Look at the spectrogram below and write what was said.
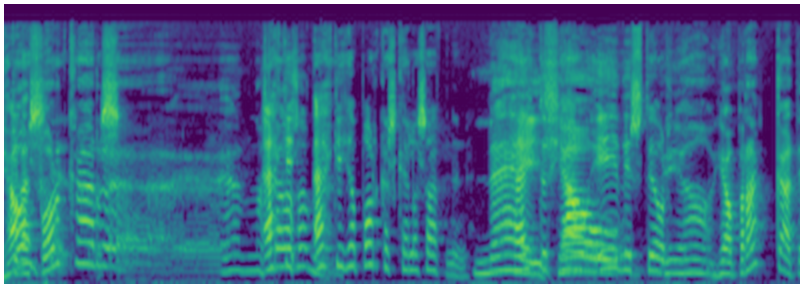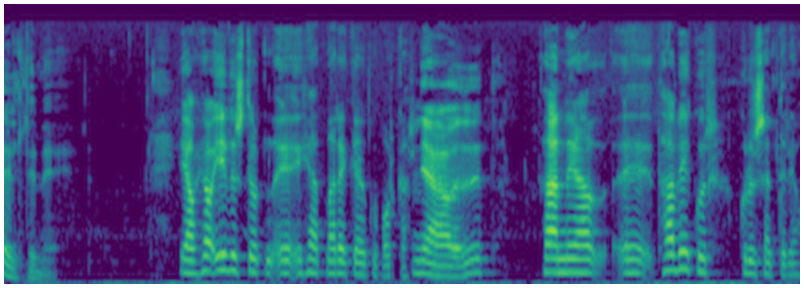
hjá var s- borgar eh, hérna, ekki, ekki hjá Nei, heldur hjá yfirstjórn. já, hjá braggadeildinni já, hjá yfirstjórn eh, hérna Reykjavíkur borgar já, þannig að e, það vekur grunnsendir já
